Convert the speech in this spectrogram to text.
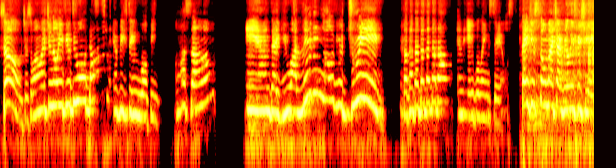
So, just want to let you know if you do all that, everything will be awesome. And uh, you are living out your dream. Da, da, da, da, da, da, enabling sales. Thank you so much. I really appreciate it.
